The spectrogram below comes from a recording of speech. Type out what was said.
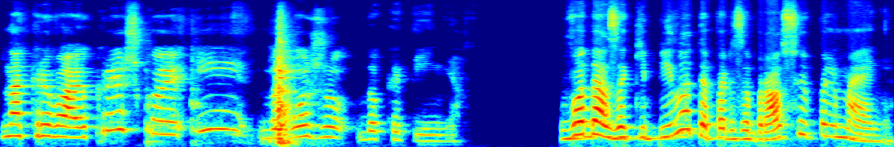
Накриваю кришкою і довожу до кипіння. Вода закипіла, тепер забрасую пельмені.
